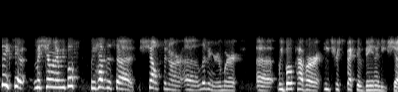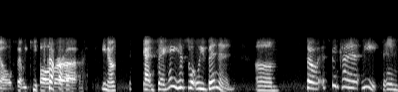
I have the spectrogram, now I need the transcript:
thanks. Yeah, Michelle and I, we both we have this uh, shelf in our uh, living room where uh, we both have our each respective vanity shelves that we keep all of our, uh, you know, and say, hey, this is what we've been in. Um, so it's been kind of neat, and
